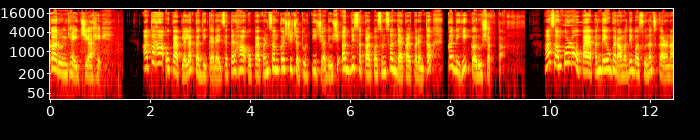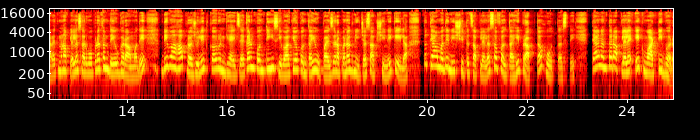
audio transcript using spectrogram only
करून घ्यायची आहे. आता हा उपाय आपल्याला कधी करायचा? तर हा उपाय आपण संकष्टी चतुर्थीच्या दिवशी अगदी सकाळपासून संध्याकाळपर्यंत कधीही करू शकता. हा संपूर्ण उपाय आपण देवघरामध्ये बसूनच करणार आहेत. म्हणून आपल्याला सर्वप्रथम देवघरामध्ये दिवा हा प्रज्वलित करून घ्यायचा आहे. कारण कोणतीही सेवा किंवा कोणताही उपाय जर आपण अग्नीच्या साक्षीने केला तर त्यामध्ये निश्चितच आपल्याला सफलताही प्राप्त होत असते. त्यानंतर आपल्याला एक वाटीभर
